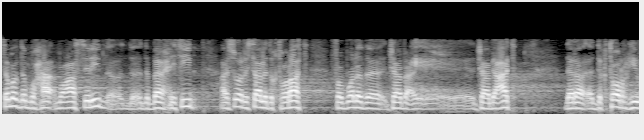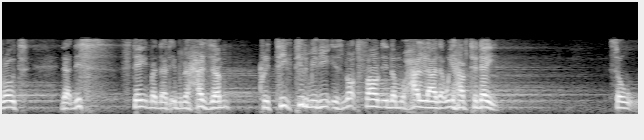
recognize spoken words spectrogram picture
Some of the mu'asirin, uh, the, the bahithin, I saw a risala from one of the jami'at, that a, a doctor, he wrote that this statement that Ibn Hazm critiqued Tirmidhi is not found in the muhalla that we have today. So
